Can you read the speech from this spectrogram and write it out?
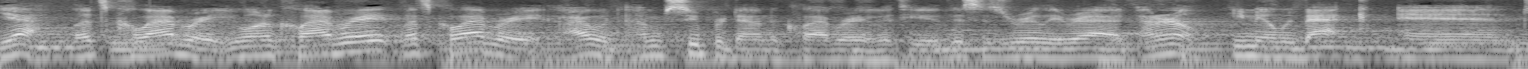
Yeah, let's collaborate. You want to collaborate? Let's collaborate. I would. I'm super down to collaborate with you. This is really rad. I don't know. Email me back and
